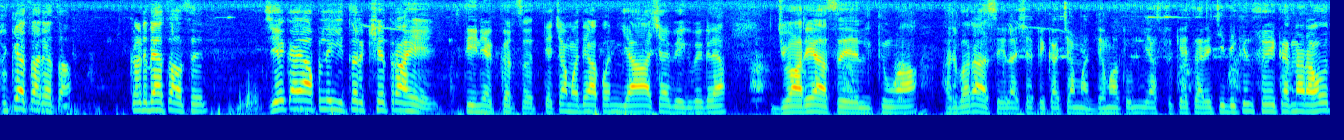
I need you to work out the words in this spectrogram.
सुक्या चाऱ्याचा कडब्याचा असेल. जे काय आपले इतर क्षेत्र आहे तीन एकरचं त्याच्यामध्ये आपण या अशा वेगवेगळ्या ज्वारे असेल किंवा हरभरा असेल अशा पिकाच्या माध्यमातून या सुक्या चाऱ्याची देखील सोय करणार आहोत.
